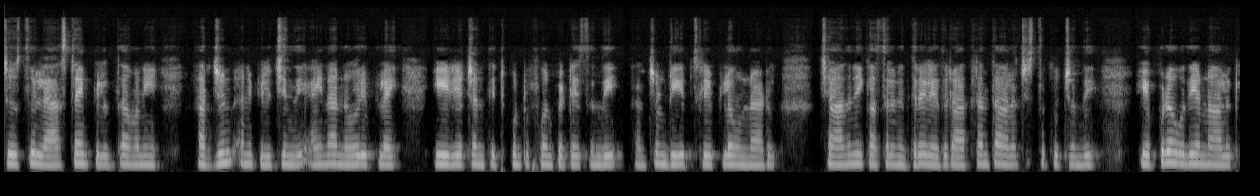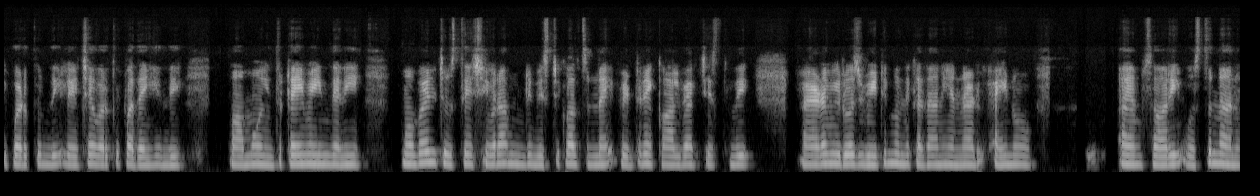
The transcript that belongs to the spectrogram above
చూస్తూ లాస్ట్ టైం పిలుద్దామని అర్జున్ అని పిలిచింది. అయినా నో రిప్లై. ఈడియట్ అని తిట్టుకుంటూ ఫోన్ పెట్టేసింది. అర్జున్ డీప్ స్లీప్‌లో ఉన్నాడు. చాందనికి అసలు నిద్రే లేదు. రాత్రంతా ఆలోచిస్తూ కూర్చుంది. ఎప్పుడో ఉదయం నాలుగుకి పడుకుంది. లేచే వరకు 10 అయ్యింది. ఇంత టైం అయిందని మొబైల్ చూస్తే శివరామ్ నుండి మిస్డ్ కాల్స్ ఉన్నాయి. వెంటనే కాల్ బ్యాక్ చేస్తుంది. మేడం ఈరోజు మీటింగ్ ఉంది కదా! అని అన్నాడు. అయినో ఐఎమ్ ఐ సారీ వస్తున్నాను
